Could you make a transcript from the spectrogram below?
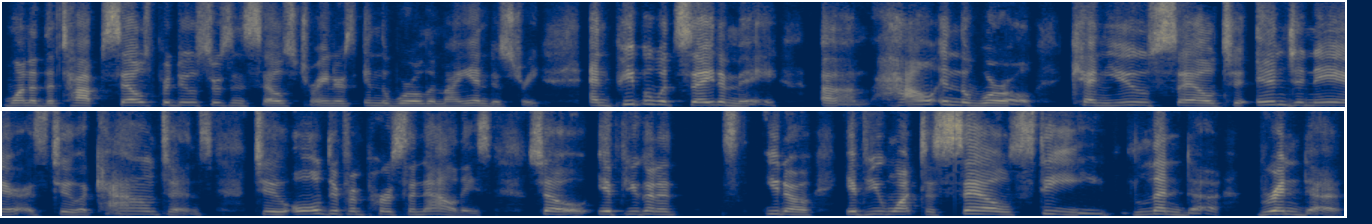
one of the top sales producers and sales trainers in the world in my industry. And people would say to me, um, How in the world can you sell to engineers, to accountants, to all different personalities? So if you're going to you know, if you want to sell Steve, Linda, Brenda,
